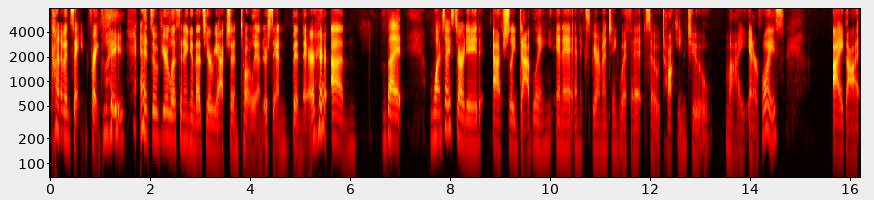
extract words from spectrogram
kind of insane, frankly. And so if you're listening and that's your reaction, totally understand, been there. um, but once I started actually dabbling in it and experimenting with it, so talking to my inner voice, I got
